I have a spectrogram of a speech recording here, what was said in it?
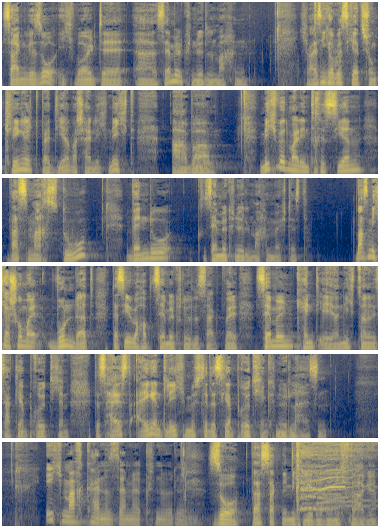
sagen wir so, ich wollte äh, Semmelknödel machen. Ich weiß nicht, ob es jetzt schon klingelt bei dir, wahrscheinlich nicht. Aber mich würde mal interessieren, was machst du, wenn du Semmelknödel machen möchtest? Was mich ja schon mal wundert, dass ihr überhaupt Semmelknödel sagt, weil Semmeln kennt ihr ja nicht, sondern ihr sagt ja Brötchen. Das heißt, eigentlich müsste das ja Brötchenknödel heißen. Ich mache keine Semmelknödel. So, das sagt nämlich jeder, den ich frage.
